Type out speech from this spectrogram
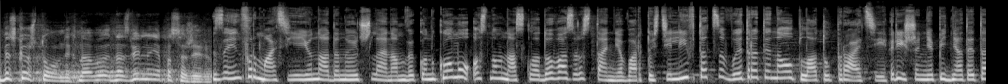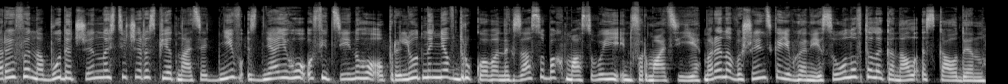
безкоштовних на, на звільнення пасажирів. За інформацією, наданою членам виконкому, основна складова зростання вартості ліфта це витрати на оплату праці. Рішення підняти тарифи набуде чинності через 15 днів з дня його офіційного оприлюднення в друкованих засобах масової інформації. Марина Вишинська, Євген Єсаулов, телеканал СК 1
